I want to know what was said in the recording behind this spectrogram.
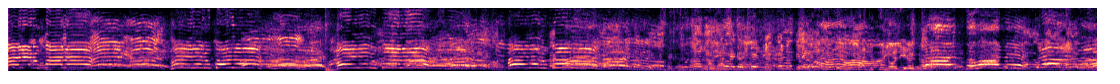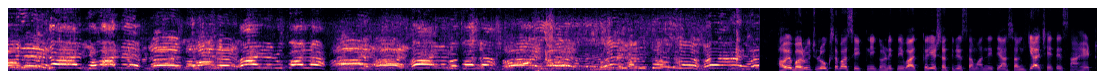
আরে Rupala! Jai Bhavani! Jai Bhavani! Jai ભવાની જય ભવાની હાય રે રૂપાલા હાય હાય હાય રે રૂપાલા હાય હાય હાય રે રૂપાલા હાય હાય હવે ભરૂચ લોકસભા સીટની ગણિતની વાત કરીએ, ક્ષત્રિય સમાજની ત્યાં સંખ્યા છે તે સાહીઠ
